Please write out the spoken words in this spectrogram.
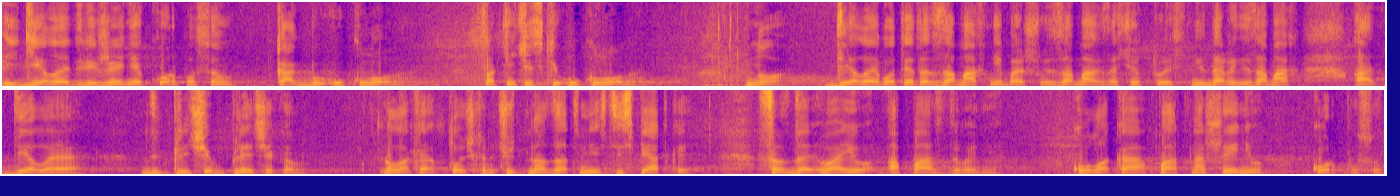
и делая движение корпусом как бы уклона, фактически уклона. Но делая вот этот замах небольшой, замах за счет, то есть не даже не замах, а делая плечем, плечиком, локоточком чуть назад вместе с пяткой, создаю опаздывание кулака по отношению к корпусу.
